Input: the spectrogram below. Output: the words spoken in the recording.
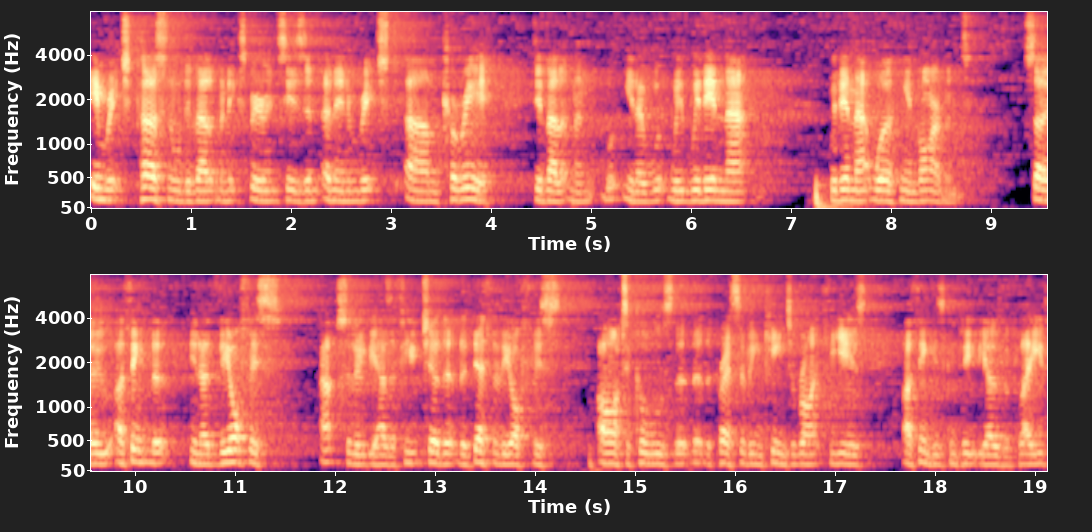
enriched personal development experiences and, and enriched um, career development, you know, w- within that within that working environment. So I think that you know the office absolutely has a future. That the death of the office articles that, that the press have been keen to write for years, I think is completely overplayed.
